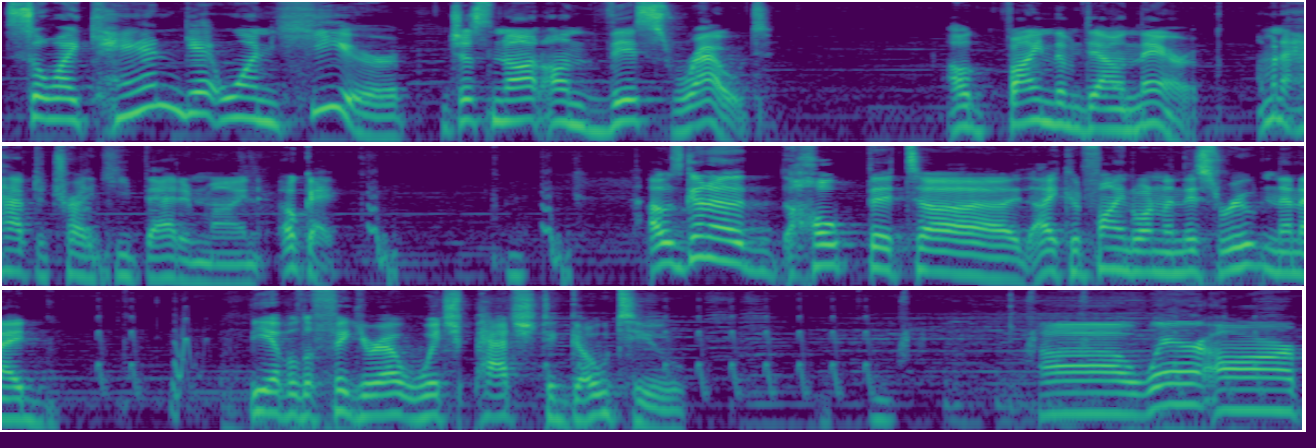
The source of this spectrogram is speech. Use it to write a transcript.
So I can get one here, just not on this route. I'll find them down there. I'm gonna have to try to keep that in mind. Okay. I was gonna hope that uh, I could find one on this route and then I'd be able to figure out which patch to go to. Uh, where are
